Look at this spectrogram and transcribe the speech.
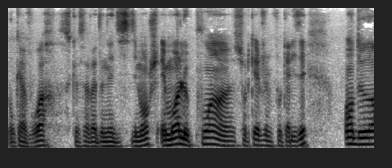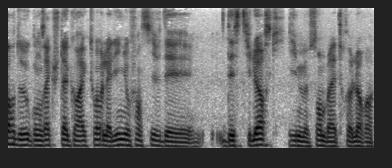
Donc à voir ce que ça va donner d'ici dimanche. Et moi, le point sur lequel je vais me focaliser, en dehors de Gonzague, je suis d'accord avec toi, la ligne offensive des, des Steelers, qui me semble être leur,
